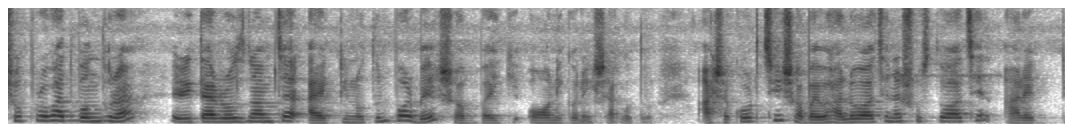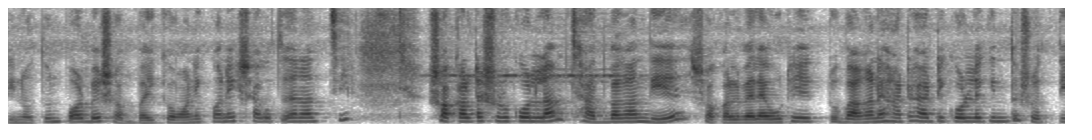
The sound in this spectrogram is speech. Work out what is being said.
সুপ্রভাত বন্ধুরা, রিতার রোজ নামচার আরেকটি নতুন পর্বে সবাইকে অনেক অনেক স্বাগত। আশা করছি সবাই ভালো আছেন আর সুস্থ আছেন। আরেকটি নতুন পর্বে সবাইকে অনেক অনেক স্বাগত জানাচ্ছি। সকালটা শুরু করলাম ছাদ বাগান দিয়ে। সকালবেলায় উঠে একটু বাগানে হাঁটাহাঁটি করলে কিন্তু সত্যি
